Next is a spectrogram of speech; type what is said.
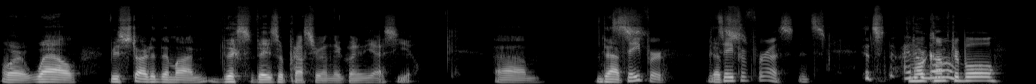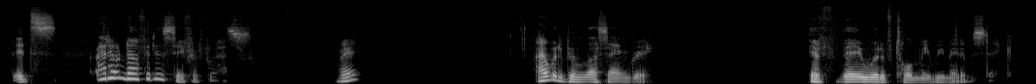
Or, well, we started them on this vasopressor and they're going to the ICU. Um, that's it's safer. It's that's, safer for us. It's it's more comfortable. It's I don't know if it is safer for us. Right? I would have been less angry if they would have told me we made a mistake.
